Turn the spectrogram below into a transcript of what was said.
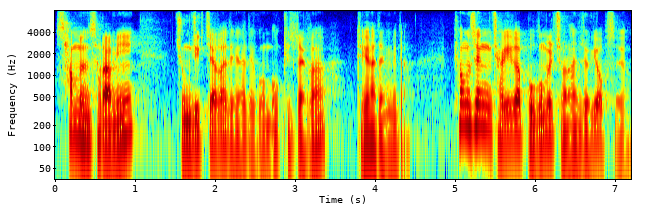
삼은 사람이 중직자가 돼야 되고 목회자가 돼야 됩니다. 평생 자기가 복음을 전한 적이 없어요.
